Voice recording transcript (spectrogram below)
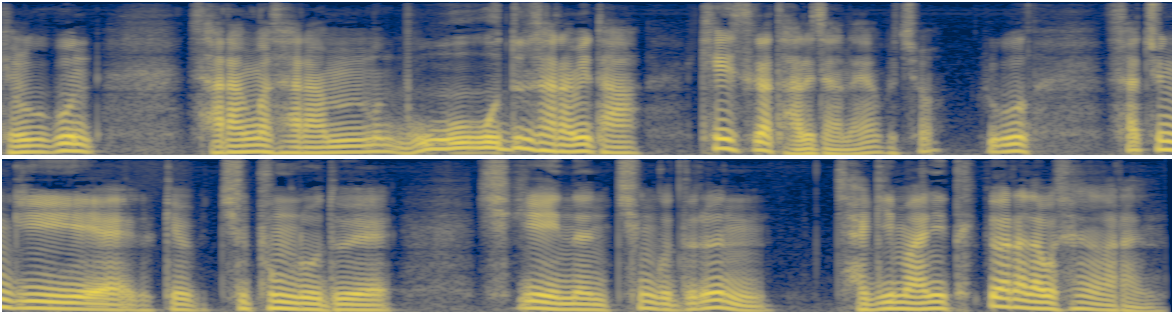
결국은 사람과 사람은 모든 사람이 다 케이스가 다르잖아요. 그렇죠? 그리고 사춘기에 그렇게 질풍노도의 시기에 있는 친구들은 자기만이 특별하다고 생각을 하는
